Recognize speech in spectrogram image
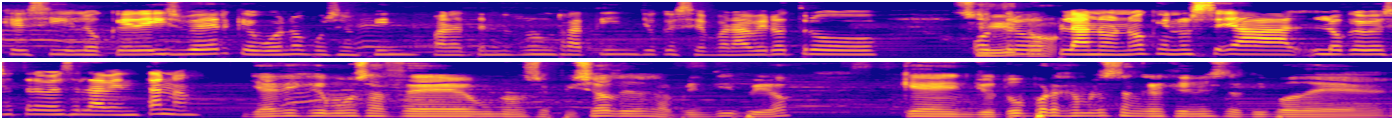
Que si lo queréis ver, que bueno, pues en fin, para tener un ratín, yo qué sé, para ver otro, Sí, otro no, plano, ¿no? Que no sea lo que ves a través de la ventana. Ya dijimos hace unos episodios al principio que en YouTube, por ejemplo, están creciendo este tipo de,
